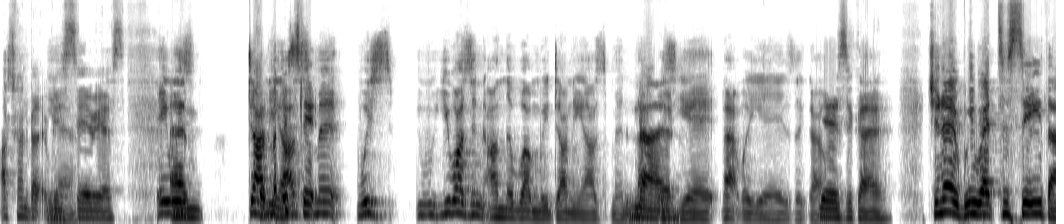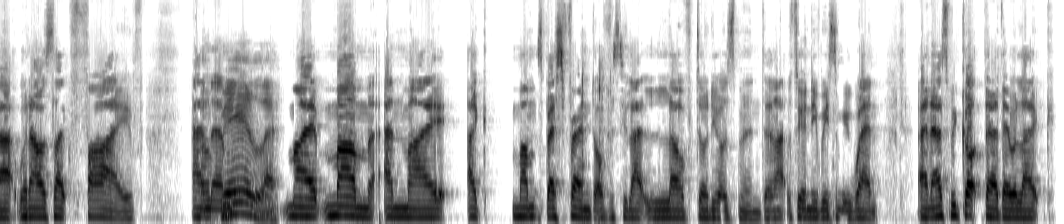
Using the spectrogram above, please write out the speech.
I was trying to be like, really Yeah. serious. It was Um, Donny Osmond. Was you wasn't on the one with Donny Osmond? No. That was year. That were years ago. years ago. Do you know we went to see that when I was like five, and Oh, um, my mum and my like mum's best friend obviously like loved Donny Osmond, and that was the only reason we went. And as we got there, they were like.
